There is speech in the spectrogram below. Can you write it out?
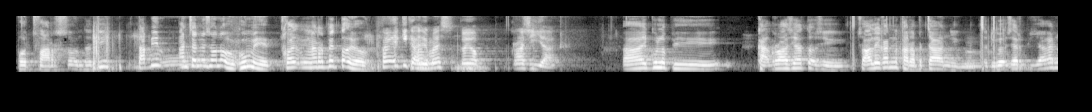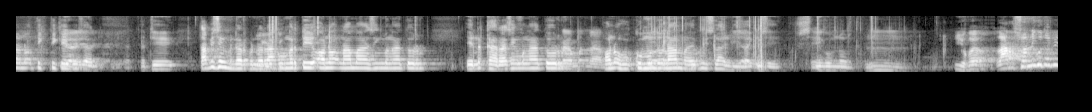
Bodvarsson. Tadi tapi ancen wis ono hukume. Koyo ngarepe tok yo. Kayak iki gak sih Mas? Kayak Kroasia. Ah, iku lebih gak Kroasia tok sih. Soalnya kan negara pecahan iku. Jadi kok Serbia kan ono tik-tike Iya, pisan. Jadi tapi sing bener-bener aku ngerti ono nama sing mengatur eh negara sing mengatur Nama. ono hukum untuk nama iku Islandia iku sih. Iku menurut. Iya kayak Larson iku tapi.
